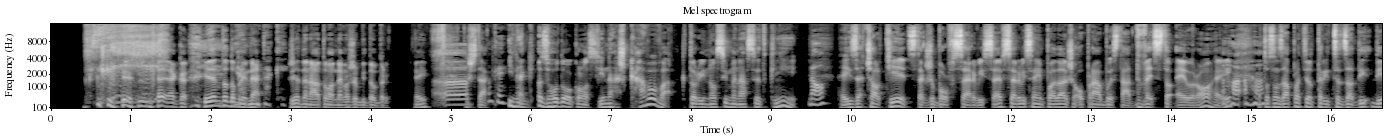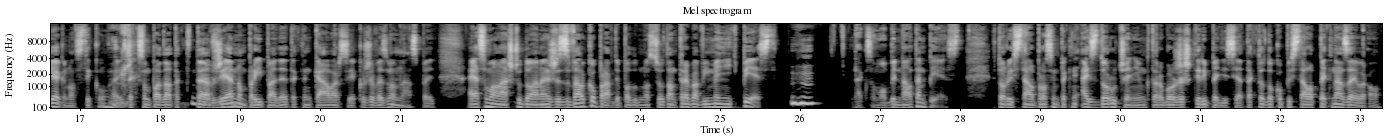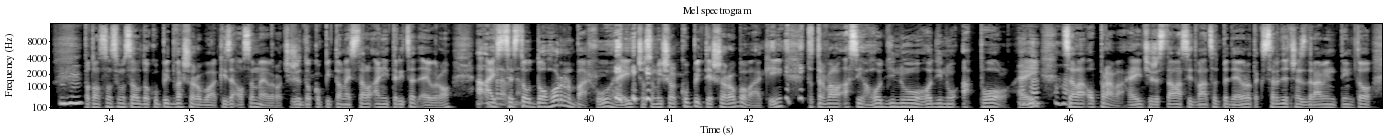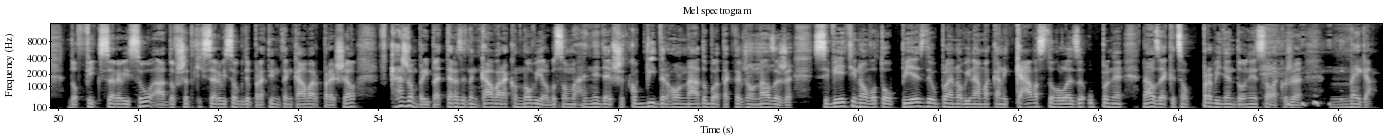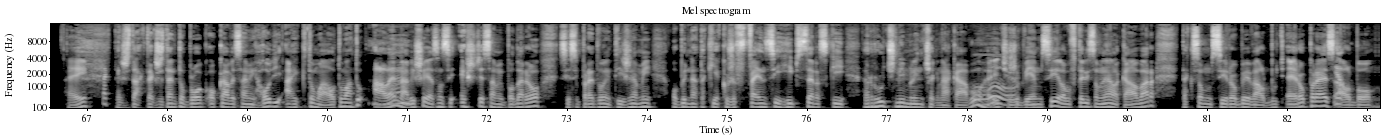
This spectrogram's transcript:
ako, jeden to dobrý, ja ne. Taky. Žiaden automat nemôže byť dobrý. Hej? Uh, tak. Okay. Inak z hodou okolností náš kávovar, ktorý nosíme na svet knihy, no. hej, začal tiec, takže bol v servise. V servise mi povedali, že oprava bude stáť 200 eur, hej. Aha, aha. A to som zaplatil 30 za di- diagnostiku, hej. Tak som povedal, tak teda v žiadnom prípade, tak ten kávar si akože vezmem naspäť. A ja som mal naštudované, že s veľkou pravdepodobnosťou tam treba vymeniť piest. Mm-hmm tak som objednal ten piest, ktorý stal prosím pekne aj s doručením, ktoré bolo že 4,50, tak to dokopy stalo 15 eur. Mm-hmm. Potom som si musel dokúpiť dva šrobováky za 8 eur, čiže dokopy to nestalo ani 30 eur. A no, aj s cestou do Hornbachu, hej, čo som išiel kúpiť tie šrobováky, to trvalo asi hodinu, hodinu a pol, hej, aha, aha. celá oprava, hej, čiže stala asi 25 eur, tak srdečne zdravím týmto do fix servisu a do všetkých servisov, kde predtým ten kávar prešiel. V každom prípade teraz je ten kávar ako nový, lebo som hneď aj všetko vydrhol nádobu a tak, takže on naozaj, že svietinovo tou piezd je úplne nový namakaný, káva z toho leze úplne, naozaj, keď som prvý deň doniesol, akože mega. Hej, tak. takže tak, takže tento blok o káve sa mi hodí aj k tomu automatu, ale Aha. navyše ja som si ešte sa mi podarilo si si pred dvomi týždňami objednať taký akože fancy hipsterský ručný mlinček na kávu, uh. hej, čiže viem si, lebo vtedy som nemal kávar, tak som si robieval buď Aeropress, jo. alebo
